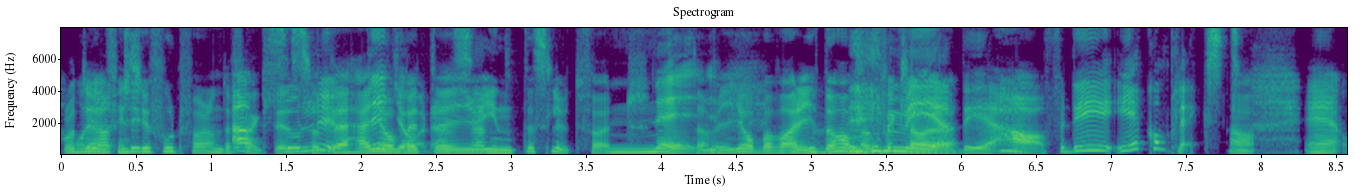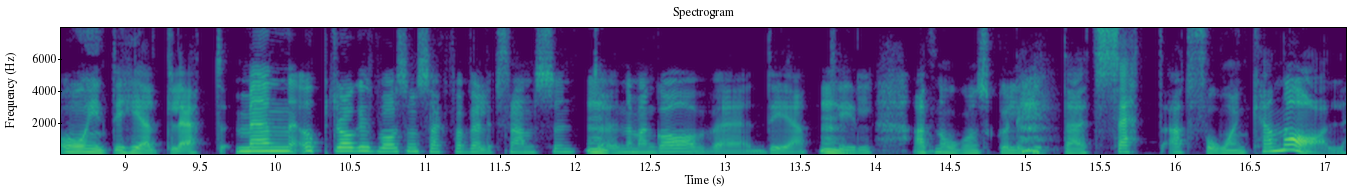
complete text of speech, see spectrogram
Och, och den finns ju fortfarande faktiskt, absolut, så det här det jobbet är ju inte slutfört. Nej. Utan vi jobbar varje dag med att förklara. med det, ja, för det är komplext ja. eh, och inte helt lätt. Men uppdraget var som sagt var väldigt framsynt mm. när man gav eh, det mm. till att någon skulle hitta ett sätt att få en kanal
